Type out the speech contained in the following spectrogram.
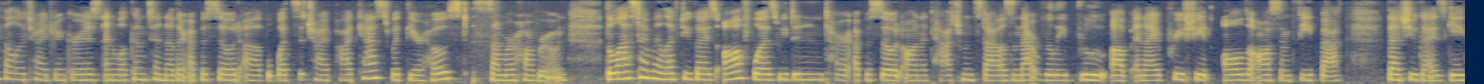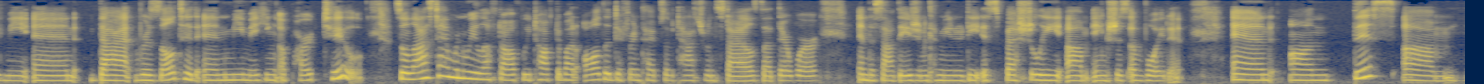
my fellow chai drinkers, and welcome to another episode of What's the Chai podcast with your host, Summer Haroon. The last time I left you guys off was we did an entire episode on attachment styles, and that really blew up. And I appreciate all the awesome feedback that you guys gave me, and that resulted in me making a part two. So, last time when we left off, we talked about all the different types of attachment styles that there were in the South Asian community, especially um, anxious avoidant. And on this um,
